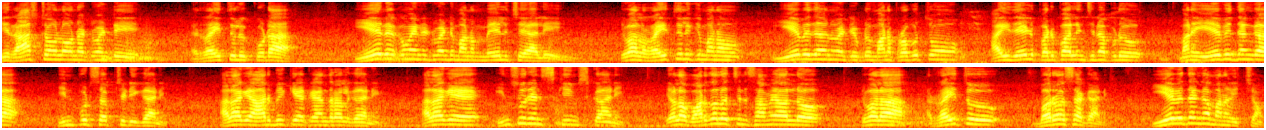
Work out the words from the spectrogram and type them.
ఈ రాష్ట్రంలో ఉన్నటువంటి రైతులకు కూడా ఏ రకమైనటువంటి మనం మేలు చేయాలి? ఇవాళ రైతులకి మనం ఏ విధమైనటువంటి ఇప్పుడు మన ప్రభుత్వం ఐదేళ్ళు పరిపాలించినప్పుడు మనం ఏ విధంగా ఇన్పుట్ సబ్సిడీ కానీ అలాగే ఆర్బీకే కేంద్రాలు కానీ అలాగే ఇన్సూరెన్స్ స్కీమ్స్ కానీ ఇవాళ వరదలు వచ్చిన సమయాల్లో ఇవాళ రైతు భరోసా కానీ ఏ విధంగా మనం ఇచ్చాం?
